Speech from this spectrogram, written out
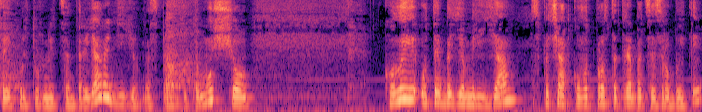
цей культурний центр. Я радію насправді, тому що. Коли у тебе є мрія, спочатку от просто треба це зробити,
